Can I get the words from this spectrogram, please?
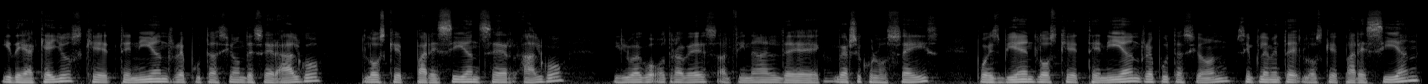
y de aquellos que tenían reputación de ser algo, los que parecían ser algo, y luego otra vez al final de versículo 6, pues bien los que tenían reputación, simplemente los que parecían,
